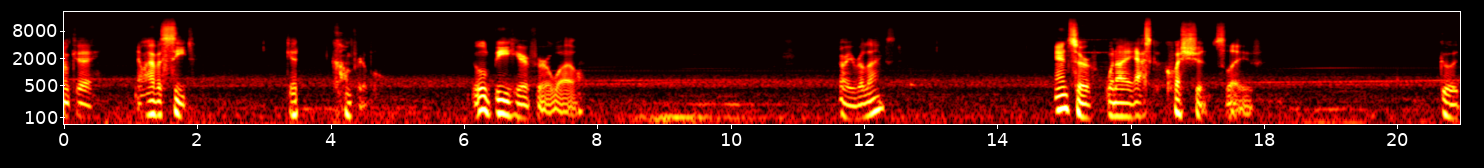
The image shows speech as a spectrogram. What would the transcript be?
Okay. Now have a seat. Get comfortable. You'll be here for a while. Are you relaxed? Answer when I ask a question, slave. Good.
